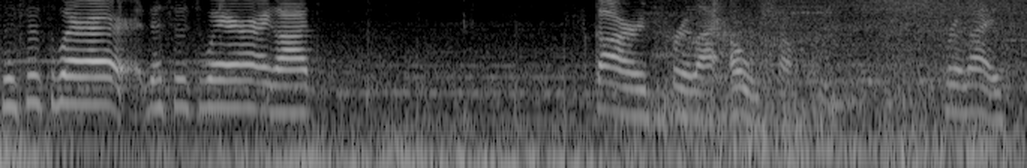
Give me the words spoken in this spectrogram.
This is where this is where I got scarred for life. Oh, Chelsea. For life.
